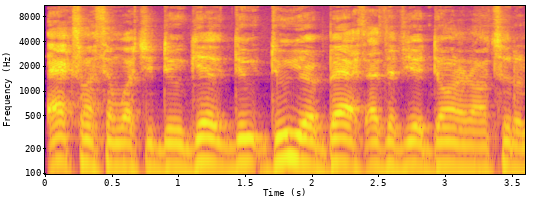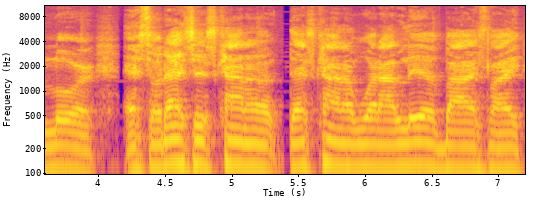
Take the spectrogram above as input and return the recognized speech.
excellence in what you do. Give, do, do your best as if you're doing it unto the Lord. And so that's just kind of, that's kind of what I live by. It's like,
